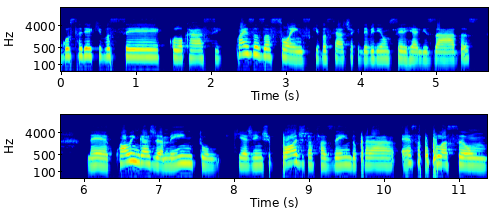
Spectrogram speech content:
gostaria que você colocasse quais as ações que você acha que deveriam ser realizadas, né? Qual o engajamento que a gente pode estar tá fazendo para essa população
